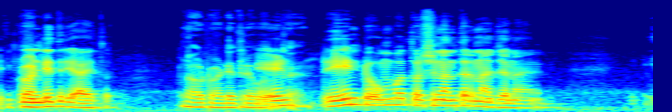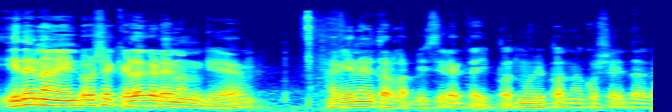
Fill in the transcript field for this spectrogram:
ಈಗ ಟ್ವೆಂಟಿ ತ್ರೀ ಆಯಿತು. ನಾವು ಟ್ವೆಂಟಿ ತ್ರೀ ಎಂಟು ಎಂಟು ಒಂಬತ್ತು ವರ್ಷ ನಂತರ ನಾ ಜನ. ಇದೇ ನಾನು ಎಂಟು ವರ್ಷ ಕೆಳಗಡೆ ನನಗೆ. ಹಾಗೇನು ಹೇಳ್ತಾರಲ್ಲ ಬಿಸಿ ರಕ್ತ ಇಪ್ಪತ್ತ್ಮೂರು ಇಪ್ಪತ್ನಾಲ್ಕು ವರ್ಷ ಇದ್ದಾಗ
